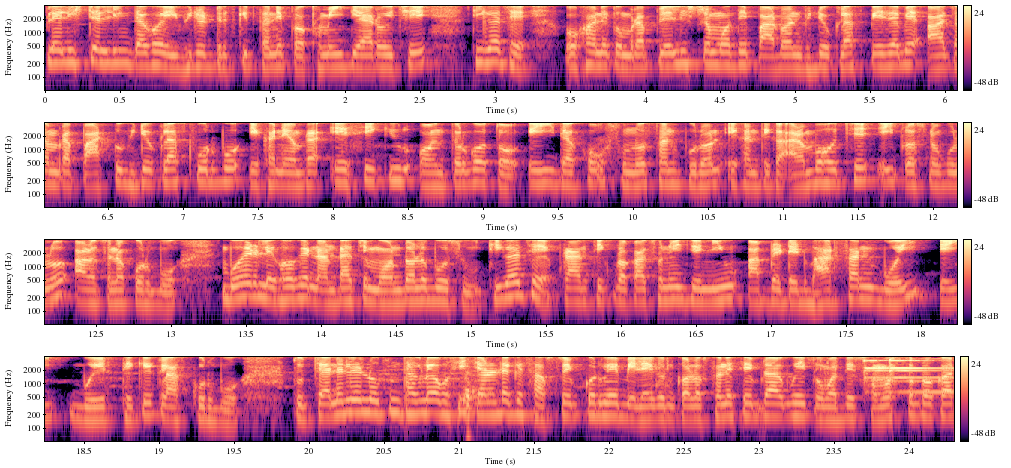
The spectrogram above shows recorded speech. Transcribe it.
প্লেলিস্টের লিঙ্ক দেখো, এই ভিডিও ডিসক্রিপশানে প্রথমেই দেওয়া রয়েছে। ঠিক আছে? ওখানে তোমরা প্লেলিস্টের মধ্যে পার্ট ওয়ান ভিডিও ক্লাস পেয়ে যাবে। আজ আমরা পার্ট টু ভিডিও ক্লাস করব। এখানে আমরা এসি কিউর অন্তর্গত এই দেখো, শূন্যস্থান পূরণ এখান থেকে আরম্ভ হচ্ছে। এই প্রশ্নগুলো আলোচনা করব। বইয়ের লেখকের নামটা হচ্ছে মণ্ডল বসু। ঠিক আছে? প্রান্তিক প্রকাশনীর যে নিউ আপডেটেড ভার্সান বই, এই বইয়ের থেকে ক্লাস করব। তো চ্যানেলে নতুন থাকলে অবশ্যই চ্যানেলটাকে সাবস্ক্রাইব করবে। বেলাইকন কল অপশানে সেভ রাখবে। তোমাদের সমস্ত প্রকার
